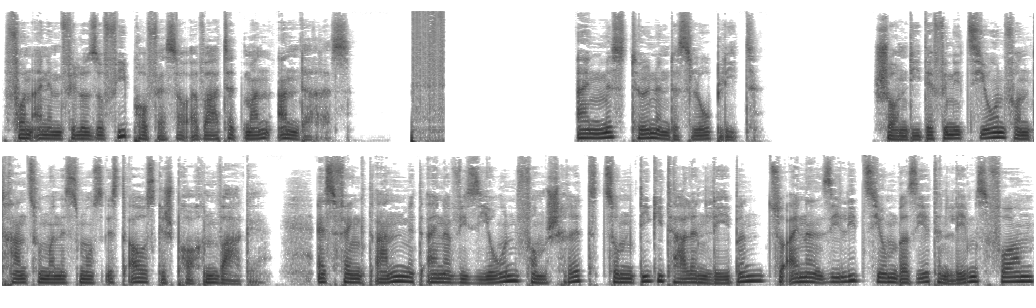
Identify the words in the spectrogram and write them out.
Von einem Philosophieprofessor erwartet man anderes. Ein misstönendes Loblied. Schon die Definition von Transhumanismus ist ausgesprochen vage. Es fängt an mit einer Vision vom Schritt zum digitalen Leben, zu einer siliziumbasierten Lebensform,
